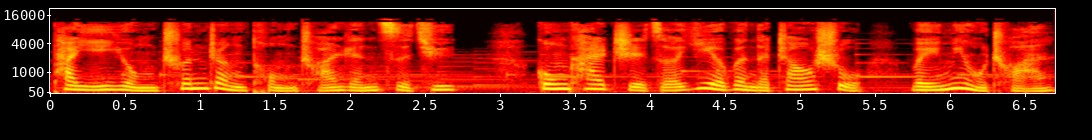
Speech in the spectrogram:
他以咏春正统传人自居，公开指责叶问的招数为谬传，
